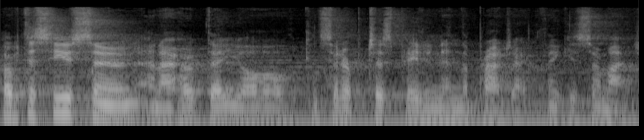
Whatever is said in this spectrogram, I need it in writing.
hope to see you soon, and I hope that you'll consider participating in the project. Thank you so much.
